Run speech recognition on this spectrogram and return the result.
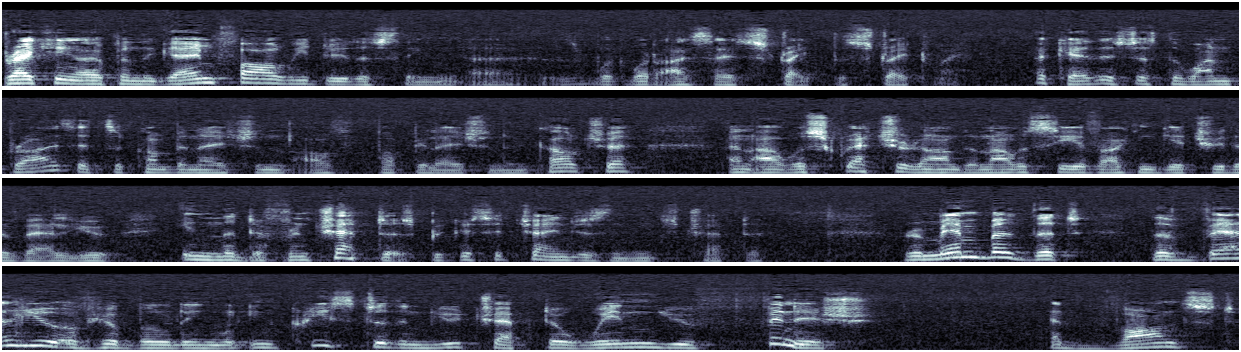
breaking open the game file, we do this thing, uh, what, what I say straight, the straight way. Okay, there's just the one prize. It's a combination of population and culture. And I will scratch around and I will see if I can get you the value in the different chapters because it changes in each chapter. Remember that the value of your building will increase to the new chapter when you finish advanced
